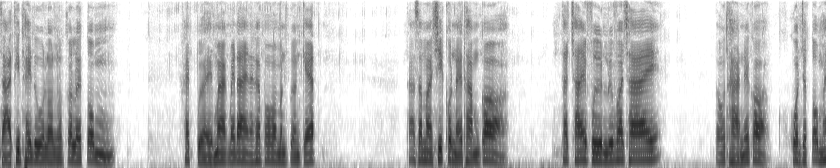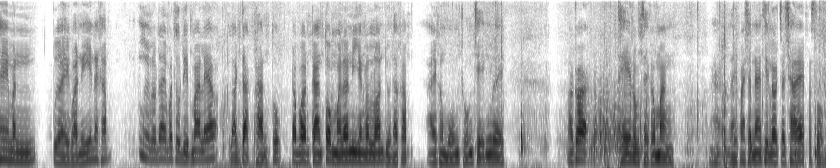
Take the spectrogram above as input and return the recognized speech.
สาธิตให้ดูเราก็เลยต้มให้เปื่อยมากไม่ได้นะครับ เพราะว่ามันเปลืองแก๊ส ถ้าสมาชิกคนไหนทำก็ถ้าใช้ฟืนหรือว่าใช้เตาถ่านเนี่ยก็ควรจะต้มให้มันเปื่อยกว่านี้นะครับ เมื่อเราได้วัตถุดิบมาแล้ว หลังจากผ่านกระบวนการต้มมาแล้วนี่ยังร้อนๆอยู่นะครับไอขมงโฉงเฉงเลย แล้วก็เทลงใส่กระมังนะฮะในภาชนะที่เราจะใช้ผสม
